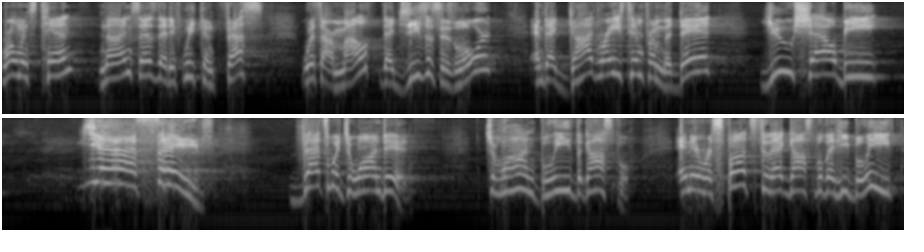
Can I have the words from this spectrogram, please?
Romans 10 9 says that if we confess with our mouth that Jesus is Lord and that God raised him from the dead, you shall be, yes, saved. That's what Jawan did. Jalan believed the gospel. And in response to that gospel that he believed,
